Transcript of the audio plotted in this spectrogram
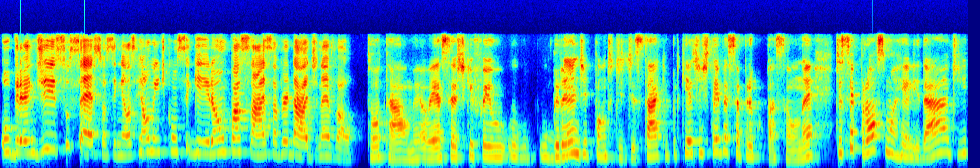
o grande sucesso, assim, elas realmente conseguiram passar essa verdade, né, Val? Total, Mel. Essa acho que foi o, o, o, grande ponto de destaque, porque a gente teve essa preocupação, né, de ser próximo à realidade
